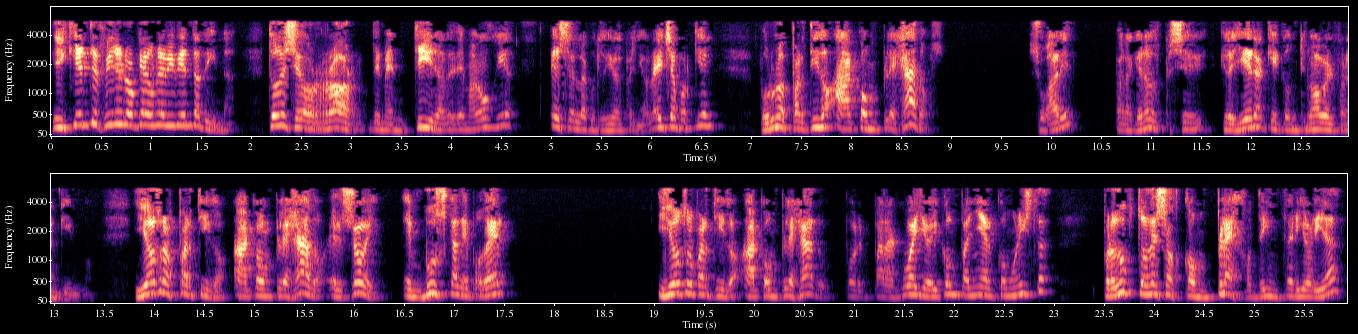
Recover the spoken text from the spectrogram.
¿Y quién define lo que es una vivienda digna? Todo ese horror de mentira, de demagogia, esa es la Constitución española. ¿Hecha por quién? por unos partidos acomplejados. Suárez, para que no se creyera que continuaba el franquismo. Y otros partidos acomplejados, el PSOE, en busca de poder, y otro partido acomplejado por Paraguayo y compañía el comunista, producto de esos complejos de inferioridad,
